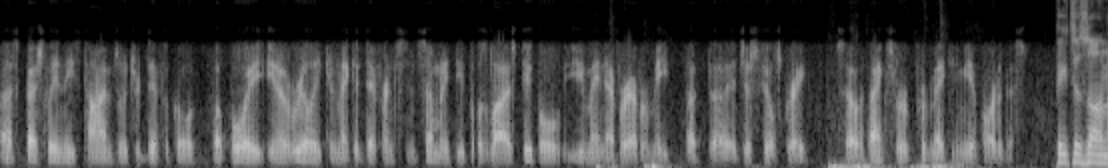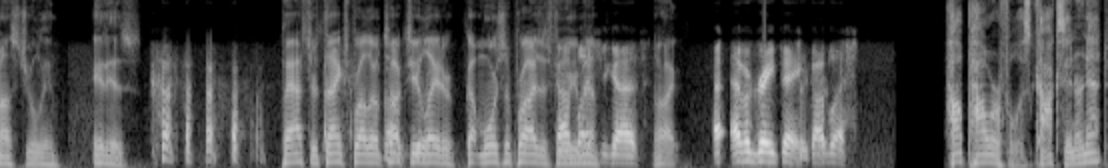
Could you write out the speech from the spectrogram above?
especially in these times which are difficult. But boy, you know, really can make a difference in so many people's lives. People you may never ever meet, but uh, it just feels great. So thanks for, for making me a part of this. Pizza's on us, Julian. It is. Pastor, thanks, brother. I'll talk to you later. Got more surprises for God you, man. God bless you guys. All right. Have a great day. Take God care. bless. How powerful is Cox Internet?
